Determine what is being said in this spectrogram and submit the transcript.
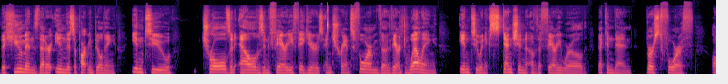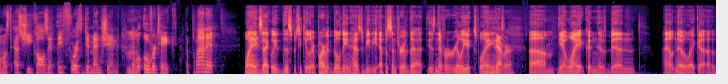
the humans that are in this apartment building into trolls and elves and fairy figures and transform the their dwelling into an extension of the fairy world that can then burst forth almost as she calls it a fourth dimension that will overtake the planet Why And- exactly this particular apartment building has to be the epicenter of that is never really explained. Never. Um, you know, why it couldn't have been, I don't know, like a,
